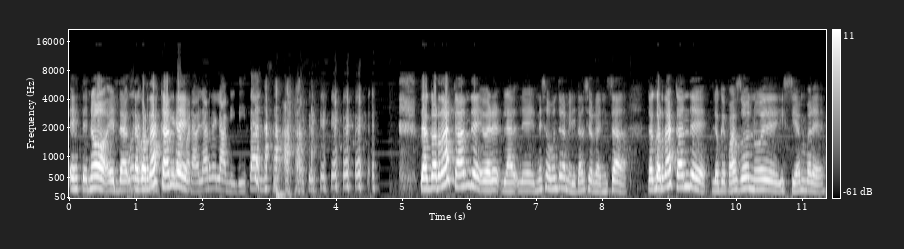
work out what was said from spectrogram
Este, no, eh, ¿te, acordás, Cande? Para hablar de la militancia. ¿Te acordás, Cande? La- en ese momento la militancia organizada. ¿Te acordás, Cande, lo que pasó el 9 de diciembre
